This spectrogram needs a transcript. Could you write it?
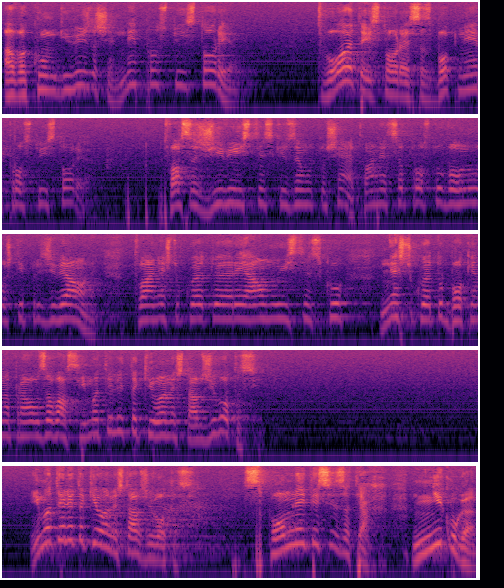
Авакум ги виждаше. Не просто история. Твоята история с Бог не е просто история. Това са живи истински взаимоотношения. Това не са просто вълнуващи преживяване. Това е нещо, което е реално истинско, нещо, което Бог е направил за вас. Имате ли такива неща в живота си? Имате ли такива неща в живота си? Спомняйте си за тях. Никога,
